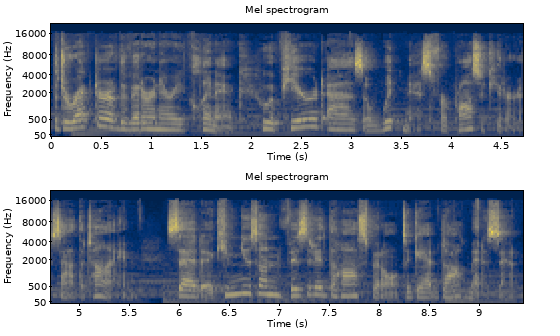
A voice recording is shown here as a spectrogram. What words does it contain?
The director of the veterinary clinic, who appeared as a witness for prosecutors at the time, said Kim Yoo-sun visited the hospital to get dog medicine.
